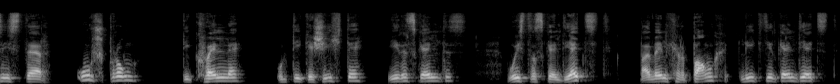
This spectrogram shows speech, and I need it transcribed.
ist der Ursprung, die Quelle und die Geschichte Ihres Geldes. Wo ist das Geld jetzt? Bei welcher Bank liegt Ihr Geld jetzt?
